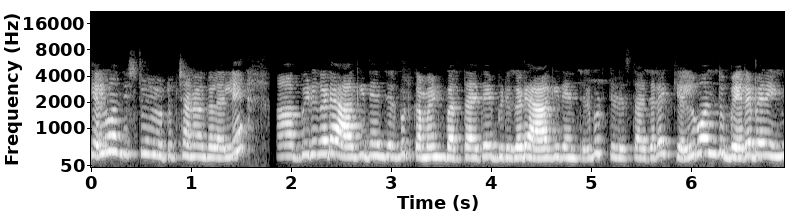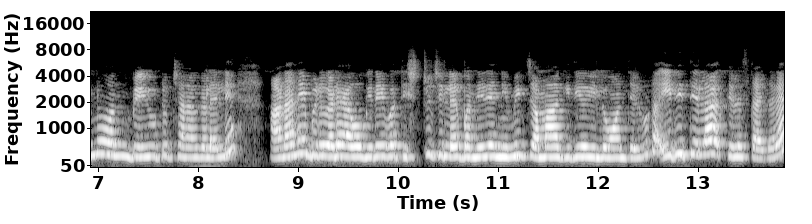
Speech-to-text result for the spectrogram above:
ಕೆಲವೊಂದಿಷ್ಟು ಯೂಟ್ಯೂಬ್ ಚಾನಲ್ಗಳಲ್ಲಿ ಬಿಡುಗಡೆ ಆಗಿದೆ ಅಂತ ಹೇಳ್ಬಿಟ್ಟು ಕಮೆಂಟ್ ಬರ್ತಾ ಇದೆ, ಬಿಡುಗಡೆ ಆಗಿದೆ ಅಂತ ಹೇಳ್ಬಿಟ್ಟು ತಿಳಿಸ್ತಾ ಇದ್ದಾರೆ. ಕೆಲವೊಂದು ಬೇರೆ ಬೇರೆ ಇನ್ನೂ ಒಂದು ಯೂಟ್ಯೂಬ್ ಚಾನಲ್ಗಳಲ್ಲಿ ಹಣನೇ ಬಿಡುಗಡೆ ಆಗೋಗಿದೆ. ಇವತ್ತು ಇಷ್ಟು ಜಿಲ್ಲೆಗೆ ಬಂದಿದೆ, ನಿಮಗೆ ಜಮಾ ಆಗಿದೆಯೋ ಇಲ್ಲವೋ ಅಂತ ಹೇಳ್ಬಿಟ್ಟು ಈ ರೀತಿ ಎಲ್ಲ ತಿಳಿಸ್ತಾ ಇದ್ದಾರೆ.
